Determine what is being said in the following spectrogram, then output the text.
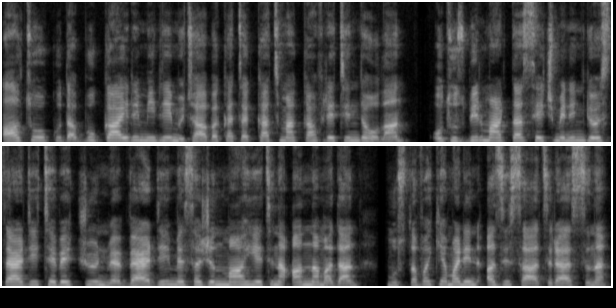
altı oku da bu gayrimilli mütabakata katmak gafletinde olan 31 Mart'ta seçmenin gösterdiği teveccühün ve verdiği mesajın mahiyetini anlamadan Mustafa Kemal'in aziz hatırasını,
